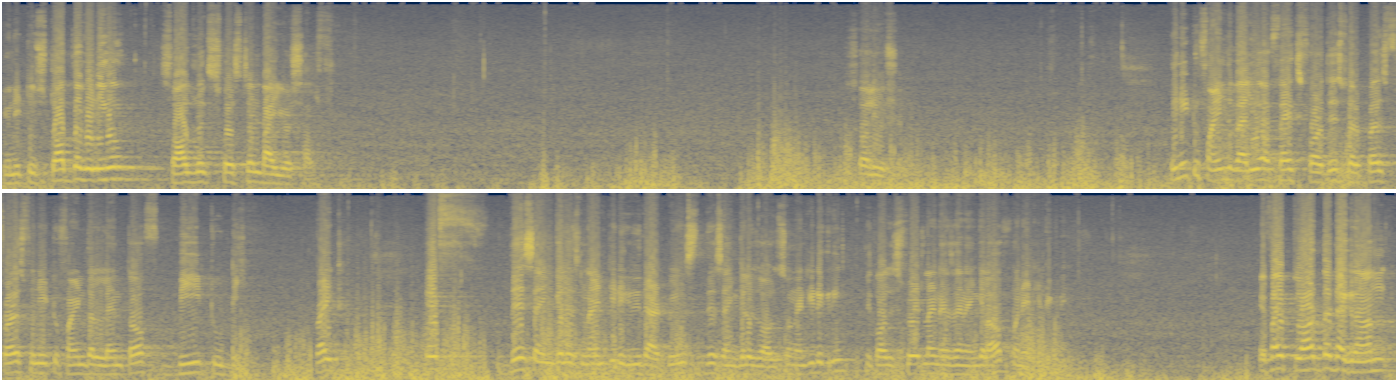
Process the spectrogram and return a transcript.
you need to stop the video solve this question by yourself. Solution. We need to find the value of x for this purpose. First we need to find the length of b to d. Right? If this angle is 90 degree that means this angle is also 90 degree because straight line has an angle of 180 degree. If I plot the diagram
